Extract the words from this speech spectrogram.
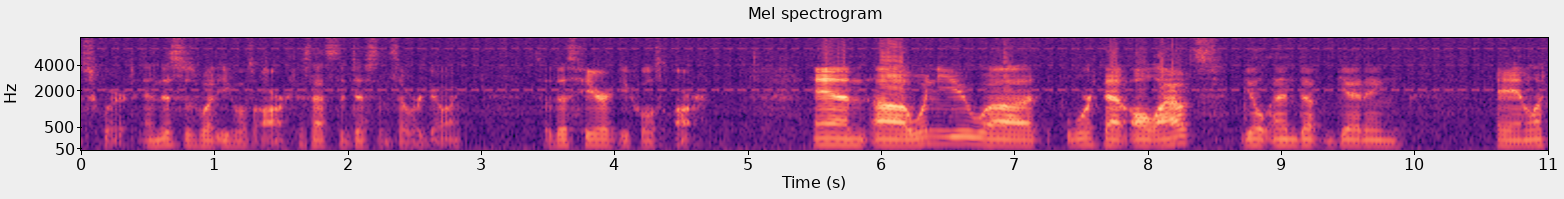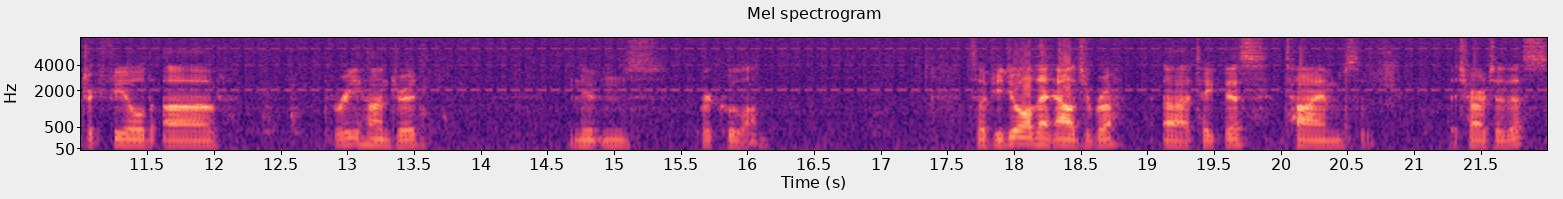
squared. And this is what equals r, because that's the distance that we're going. So this here equals r. And uh, when you uh, work that all out, you'll end up getting an electric field of 300 newtons per coulomb. So if you do all that algebra, uh, take this times the charge of this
